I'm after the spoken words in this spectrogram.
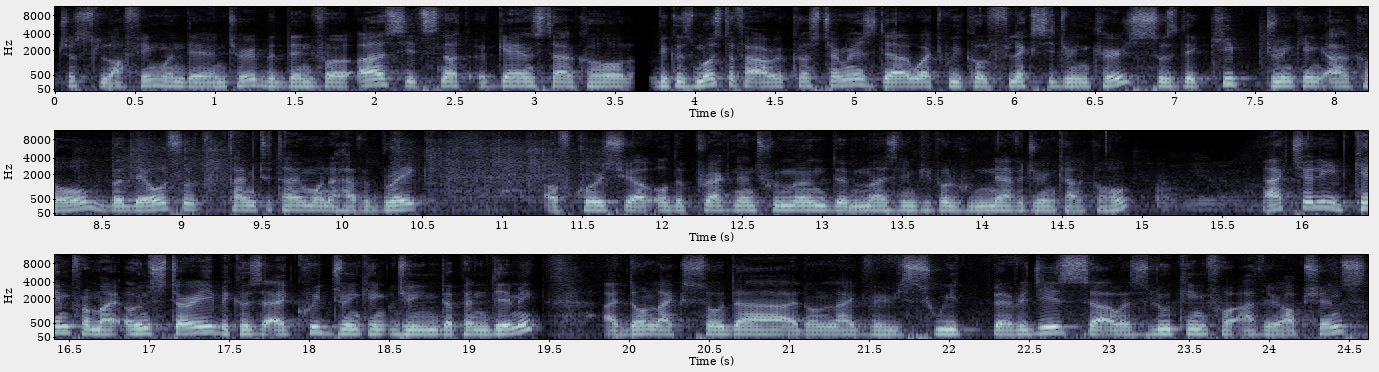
just laughing when they entered. But then for us, it's not against alcohol because most of our customers they are what we call flexi drinkers. So they keep drinking alcohol, but they also time to time want to have a break. Of course, you have all the pregnant women, the Muslim people who never drink alcohol. Actually, it came from my own story because I quit drinking during the pandemic. I don't like soda, I don't like very sweet beverages, so I was looking for other options.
